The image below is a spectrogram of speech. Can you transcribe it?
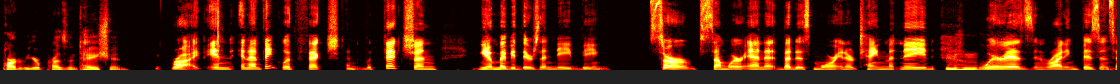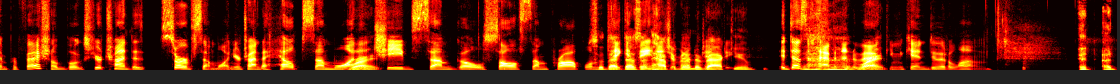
part of your presentation. Right. And and I think with fiction with fiction, you know, maybe there's a need being served somewhere in it, but it's more entertainment need. Mhm. Whereas in writing business and professional books, you're trying to serve someone. You're trying to help someone Right. achieve some goal, solve some problem. So that take doesn't happen in a vacuum. It doesn't happen in a Right. vacuum. You can't do it alone. And I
